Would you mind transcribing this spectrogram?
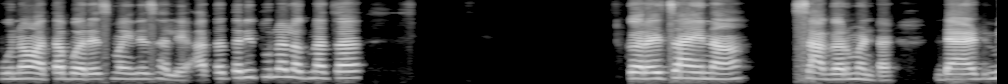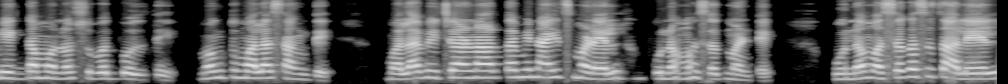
पूनम आता बरेच महिने झाले. आता तरी तुला लग्नाचा करायचा आहे ना? सागर म्हणतात. डॅड मी एकदा मनोज सोबत बोलते. मग तुम्हाला सांगते. मला विचारणार तर मी नाहीच म्हणेल. पूनम हसत म्हणते. पूनम असं कसं चालेल?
